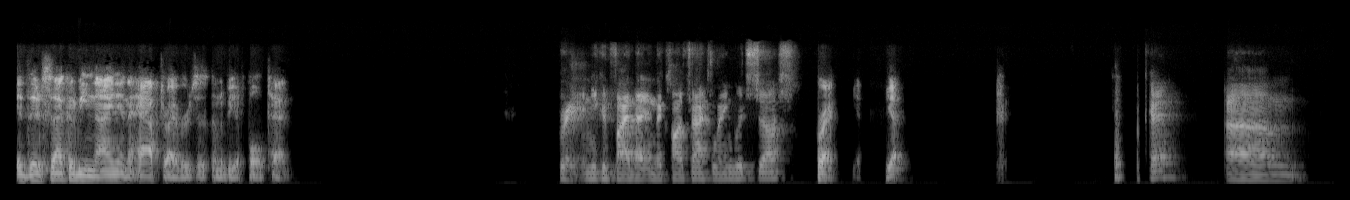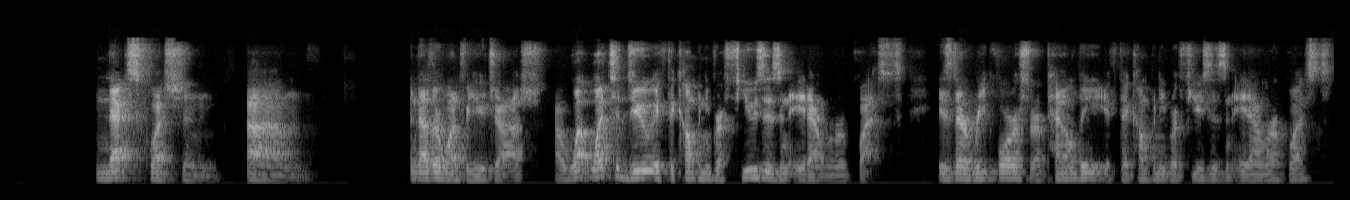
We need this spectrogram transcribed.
it's not going to be nine and a half drivers, it's going to be a full 10. Great. And you can find that in the contract language, Josh? Correct. Yeah. Yep. Okay. Um, next question. Um, another one for you, Josh. Uh, what what to do if the company refuses an eight-hour request? Is there recourse or a penalty if the company refuses an eight-hour request?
